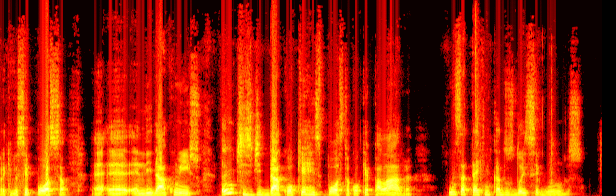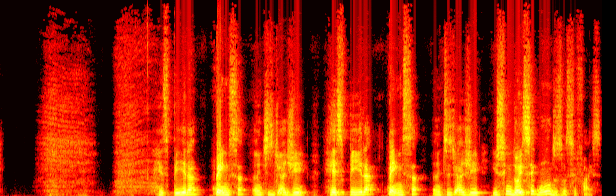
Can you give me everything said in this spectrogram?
para que você possa é, é, é, lidar com isso. Antes de dar qualquer resposta, qualquer palavra, usa a técnica dos dois segundos. Respira, pensa antes de agir. Respira, pensa antes de agir. Isso em dois segundos você faz.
